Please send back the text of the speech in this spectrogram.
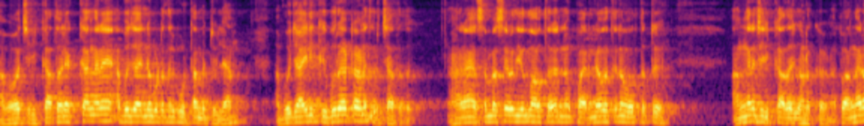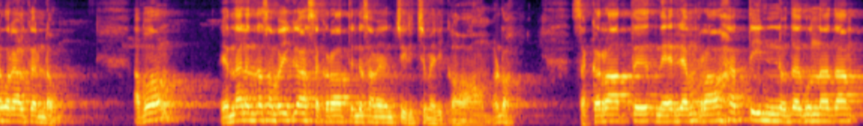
അപ്പോൾ ചിരിക്കാത്തവരൊക്കെ അങ്ങനെ അബുജാലിന്റെ കൂട്ടത്തിൽ കൂട്ടാൻ പറ്റില്ല അബുജാലി കിബിറായിട്ടാണ് ചിരിച്ചാത്തത്. മഹാനായ എം ബസീർ അള്ളാഹുത്തലാനും പരലോകത്തിനെ ഓർത്തിട്ട് അങ്ങനെ ചിരിക്കാതെ നടക്കുകയാണ്. അപ്പോൾ അങ്ങനെ കുറേ ആൾക്കാരുണ്ടാവും. അപ്പോൾ എന്നാൽ എന്താ സംഭവിക്കുക? സക്കറാത്തിന്റെ സമയം ചിരിച്ചു മരിക്കാം കണ്ടോ? സക്കറാത്ത് നേരം റാഹത്തിനുതകുന്നതാം.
